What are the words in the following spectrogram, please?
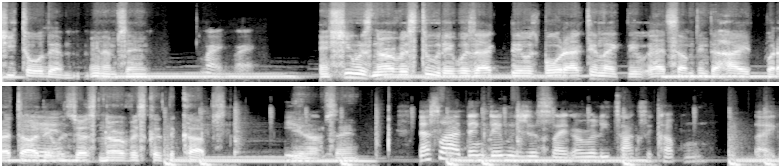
she told them. You know what I'm saying? right, right. And she was nervous too. They was act. They was both acting like they had something to hide. But I thought they was just nervous because the cops. Yeah, You know what I'm saying? that's why I think they was just like a really toxic couple, like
